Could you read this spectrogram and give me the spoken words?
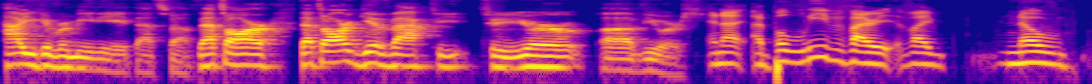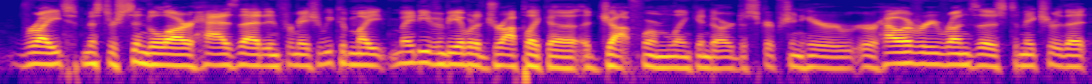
how you could remediate that stuff. That's our that's our give back to to your uh, viewers. And I, I believe if I if I know right, Mr. Sindelar has that information. We could might might even be able to drop like a, a JotForm link into our description here or however he runs those to make sure that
